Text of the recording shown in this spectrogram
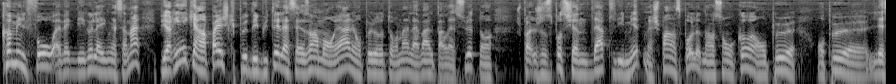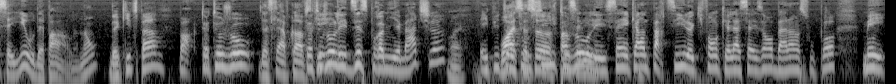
comme il faut avec des gars de la Ligue nationale. Puis il n'y a rien qui empêche qu'il peut débuter la saison à Montréal et on peut le retourner à Laval par la suite. je ne sais pas s'il y a une date limite, mais je pense pas. dans son cas, on peut, on peut euh, l'essayer au départ, non? De qui tu parles? Bon, tu as toujours... De Slavkovski. Tu as toujours les 10 premiers matchs, là. Et puis tu as aussi toujours les... 50 parties qui font que la saison balance ou pas. Mais,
